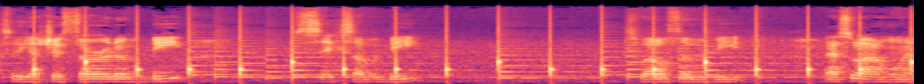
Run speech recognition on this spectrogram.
So you got your third of a beat, sixth of a beat, twelfth of a beat. That's what I want.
